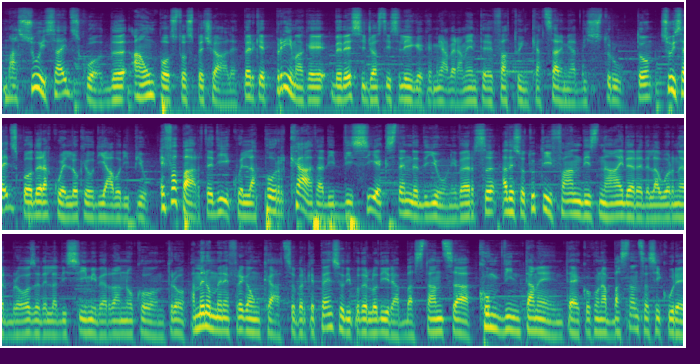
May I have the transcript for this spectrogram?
Ma Suicide Squad ha un posto speciale, perché prima che vedessi Justice League, che mi ha veramente fatto incazzare, mi ha distrutto, Suicide Squad era quello che odiavo di più. E fa parte di quella porcata di DC Extended Universe. Adesso tutti i fan di Snyder e della Warner Bros. e della DC mi verranno contro. A me non me ne frega un cazzo, perché penso di poterlo dire abbastanza convintamente, ecco, con abbastanza sicurezza,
